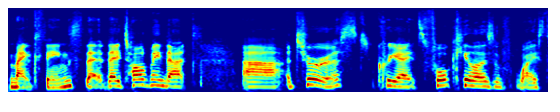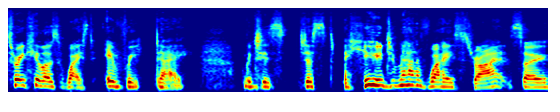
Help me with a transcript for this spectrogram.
make things. That they told me that uh, a tourist creates four kilos of waste, three kilos of waste every day, which is just a huge amount of waste, right? So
